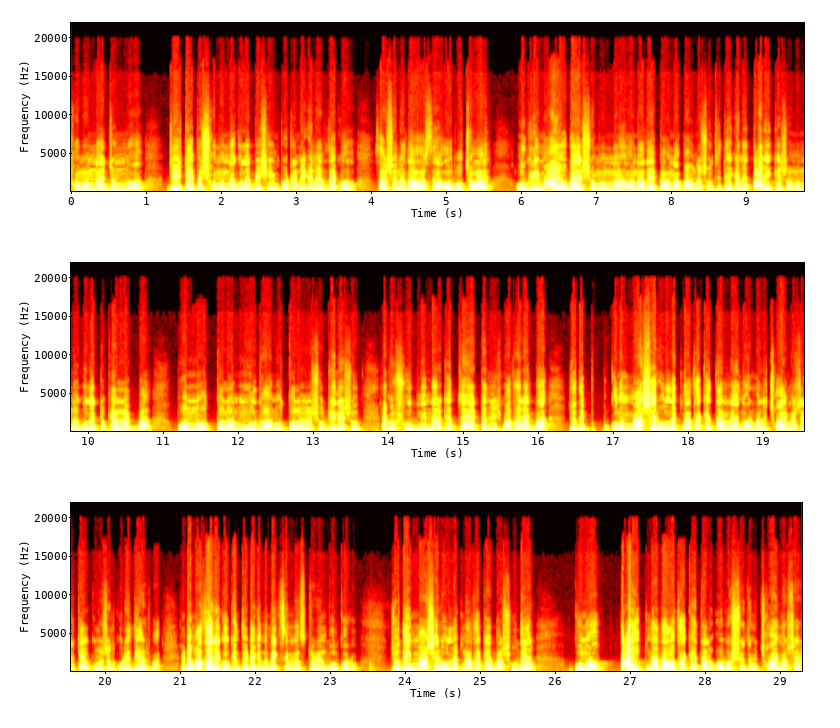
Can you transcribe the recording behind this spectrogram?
সমন্বয়ের জন্য যেই টাইপের সমন্বয়গুলো বেশি ইম্পর্টেন্ট এখানে দেখো সাজেশনে দেওয়া আছে অবচয় অগ্রিম আয় ব্যয়ের সমন্বয়, অনাদায় পাওনা পাওনা সঞ্চিত এখানে তারিখের সমন্বয়গুলো একটু খেয়াল রাখবা। পণ্য উত্তোলন, মূলধন, উত্তোলনের সুদ, ঋণের সুদ। এখন সুদ নির্ণয়ের ক্ষেত্রে একটা জিনিস মাথায় রাখবা, যদি কোনো মাসের উল্লেখ না থাকে, তাহলে নর্মালি ছয় মাসের ক্যালকুলেশন করে দিয়ে আসবা। এটা মাথায় রেখো কিন্তু, এটা কিন্তু ম্যাক্সিমাম স্টুডেন্ট ভুল করো। যদি মাসের উল্লেখ না থাকে বা সুদের কোনো তারিখ না দেওয়া থাকে, তাহলে অবশ্যই তুমি ছয় মাসের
